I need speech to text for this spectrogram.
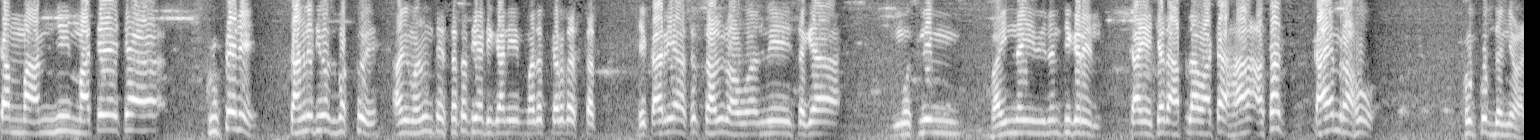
का मा- आम्ही मातेच्या कृपेने चांगले दिवस बघतोय आणि म्हणून ते सतत या ठिकाणी मदत करत असतात. हे कार्य असंच चालू राहावं. आणि मी सगळ्या मुस्लिम भाईंनाही विनंती करेल का याच्यात आपला वाटा हा असाच कायम राहो. खूप खूप धन्यवाद.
